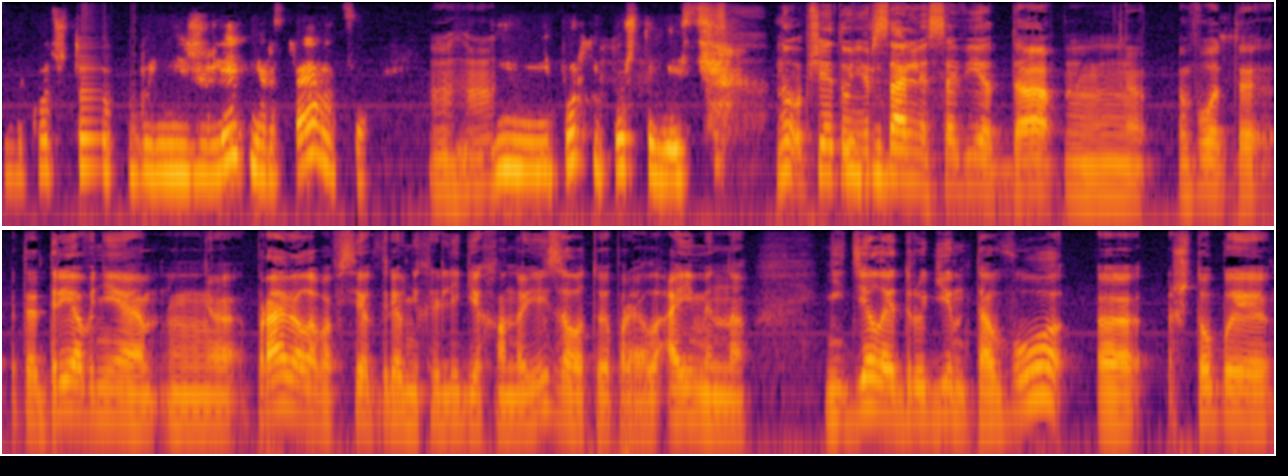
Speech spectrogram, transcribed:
Так вот, чтобы не жалеть, не расстраиваться, угу. и не портить то, что есть. Ну, вообще, это универсальный совет, да. Вот э, это древнее правило во всех древних религиях, оно есть золотое правило, а именно не делай другим того, э, чтобы,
